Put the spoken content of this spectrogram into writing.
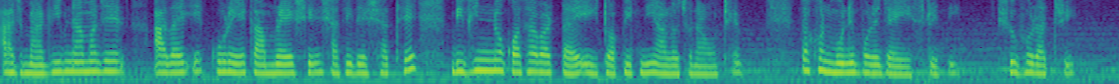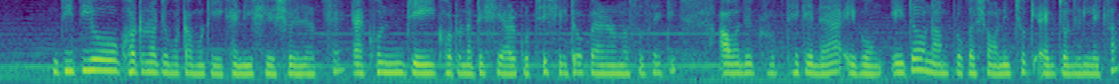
আজ মাগরিব নামাজের আদায় করে কামরা এসে সাথীদের সাথে বিভিন্ন কথাবার্তায় এই টপিক নিয়ে আলোচনা ওঠে। তখন মনে পড়ে যায় এই স্মৃতি। শুভরাত্রি। দ্বিতীয় ঘটনাটি মোটামুটি এখানেই শেষ হয়ে যাচ্ছে। এখন যেই ঘটনাটি শেয়ার করছি সেটাও প্যারানর্মা সোসাইটি আমাদের গ্রুপ থেকে নেয়া এবং এটাও নাম প্রকাশে অনিচ্ছুক একজনের লেখা।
